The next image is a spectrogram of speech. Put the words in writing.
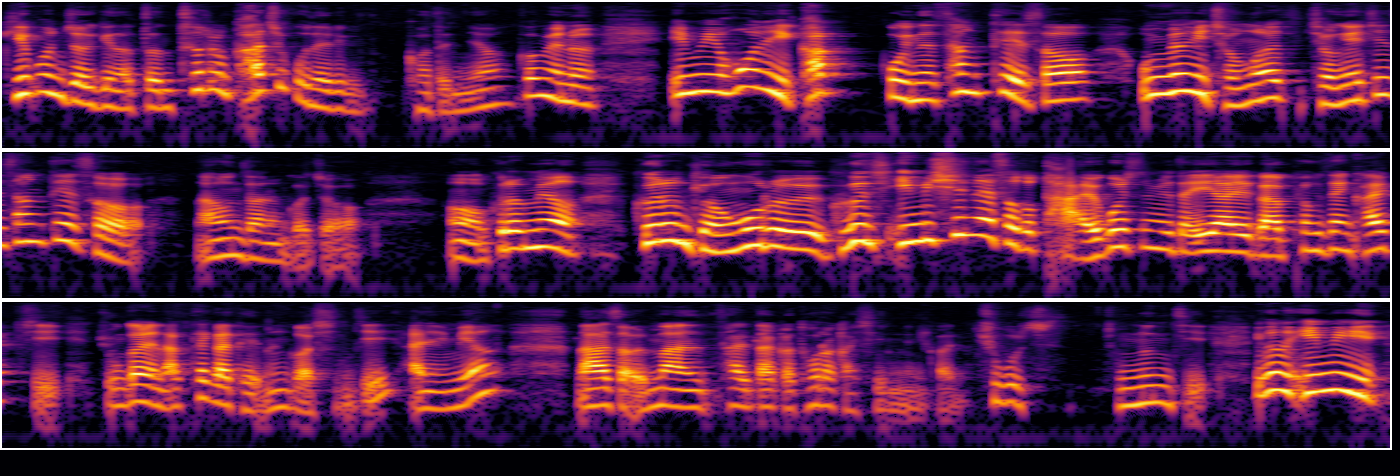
기본적인 어떤 틀을 가지고 내리거든요. 그러면은 이미 혼이 갖고 있는 상태에서 운명이 정해, 정해진 상태에서 나온다는 거죠. 어, 그러면 그런 경우를, 그건 이미 신에서도 다 알고 있습니다. 이 아이가 평생 갈지, 중간에 낙태가 되는 것인지, 아니면 나와서 얼마 살다가 돌아가시는 건 죽을 수, 죽는지. 이거는 이미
